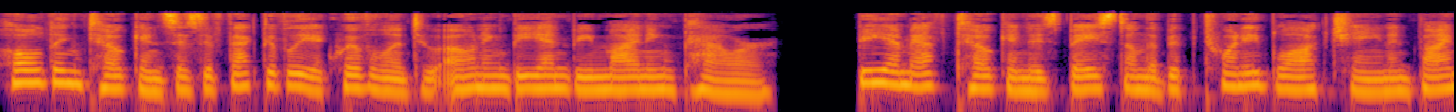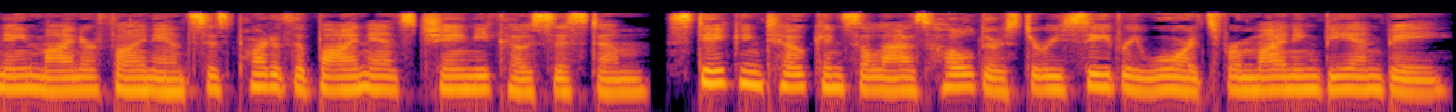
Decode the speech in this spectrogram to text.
Holding tokens is effectively equivalent to owning BNB mining power. BMF token is based on the BEP20 blockchain and Binance Miner Finance is part of the Binance Chain ecosystem. Staking tokens allows holders to receive rewards for mining BNB.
